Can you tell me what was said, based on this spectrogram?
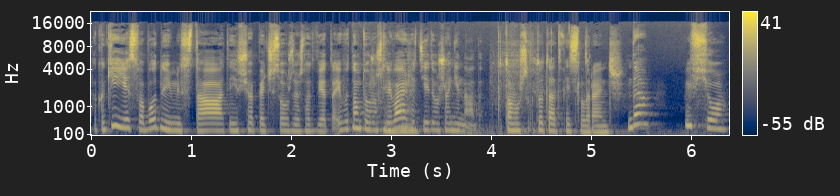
а какие есть свободные места? Ты еще 5 часов ждешь ответа. И потом ты уже сливаешь, угу. а тебе это уже не надо. Потому что кто-то ответил раньше. Да, и все.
